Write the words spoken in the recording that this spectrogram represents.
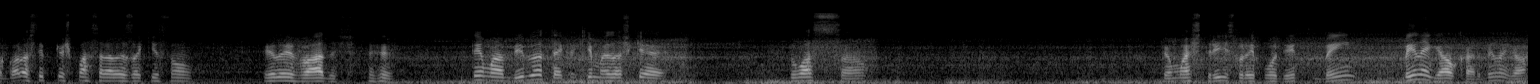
Agora eu sei porque as passarelas aqui são elevadas. Tem uma biblioteca aqui, mas acho que é doação. Tem umas trilhas por aí por dentro, bem, bem legal, cara, bem legal.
